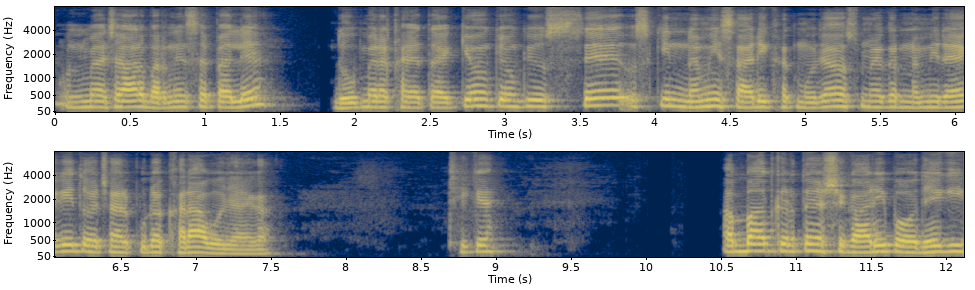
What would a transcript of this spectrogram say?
उनमें अचार भरने से पहले धूप में रखा जाता है। क्यों? क्योंकि उससे उसकी नमी सारी खत्म हो जाए, उसमें अगर नमी रह गई तो अचार पूरा ख़राब हो जाएगा, ठीक है? अब बात करते हैं शिकारी पौधे की।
